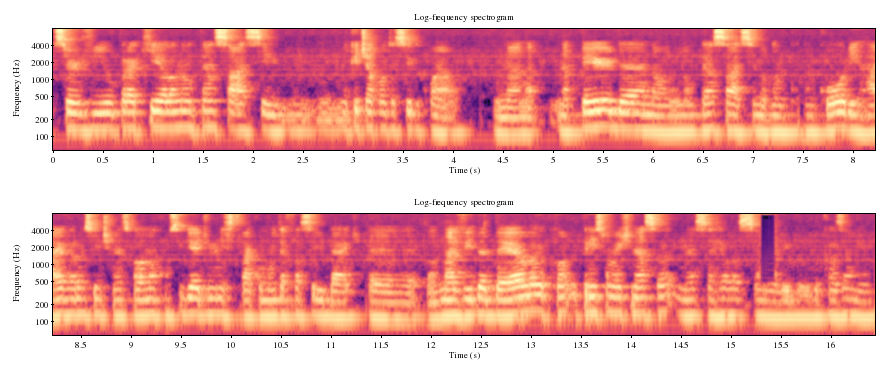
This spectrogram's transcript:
serviu para que ela não pensasse no que tinha acontecido com ela na, na, na, perda, não, não pensasse no rancor e raiva, eram sentimentos que ela não conseguia administrar com muita facilidade é, na vida dela, principalmente nessa, nessa relação ali do, do, casamento.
